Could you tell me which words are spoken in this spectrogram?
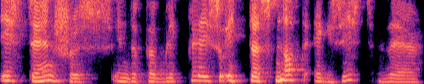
is dangerous in the public place. So it does not exist there.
